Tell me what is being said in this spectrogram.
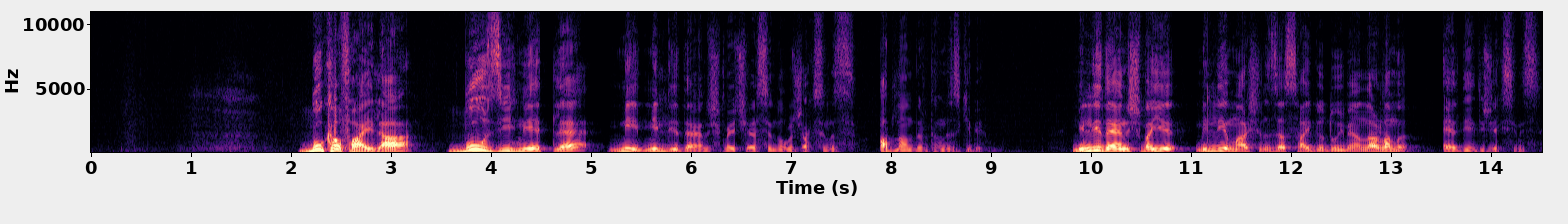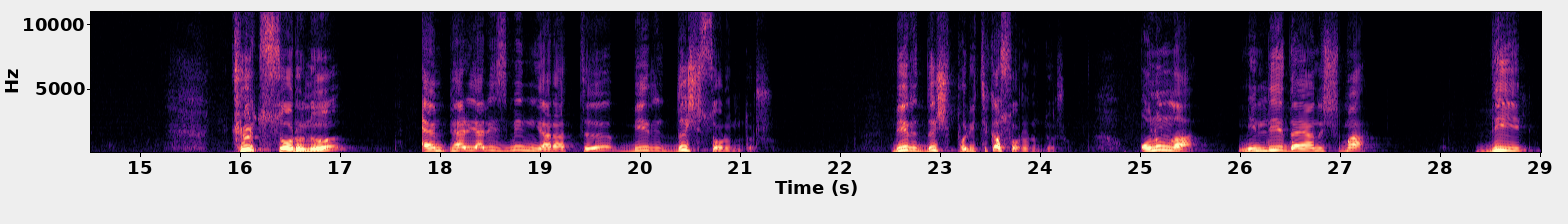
Bu kafayla, bu zihniyetle mi milli dayanışma içerisinde olacaksınız adlandırdığınız gibi? Milli dayanışmayı milli marşınıza saygı duymayanlarla mı elde edeceksiniz? Kürt sorunu emperyalizmin yarattığı bir dış sorundur. Bir dış politika sorunudur. Onunla milli dayanışma değil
